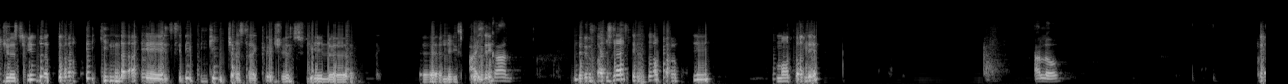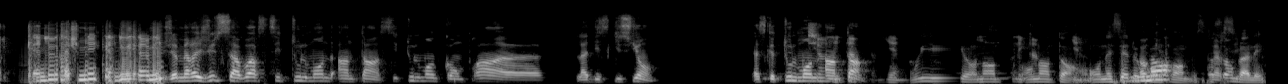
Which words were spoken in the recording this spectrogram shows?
je suis docteur Ekinda et c'est depuis Kinshasa que je suis le, euh, l'exposé. Le vagin faisant partie, vous m'entendez? Alors, Can you catch me? Can you hear me? j'aimerais juste savoir si tout le monde entend, si tout le monde comprend euh, la discussion. Est-ce que tout le monde entend? Oui, on, en- on entend. On essaie de comprendre, mais ça Merci. semble aller.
